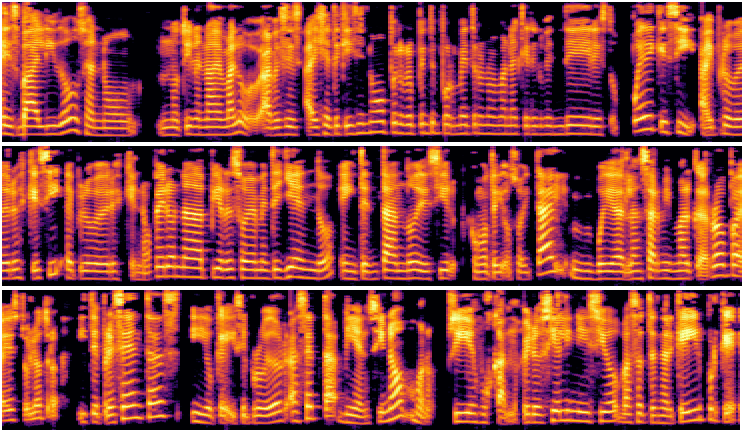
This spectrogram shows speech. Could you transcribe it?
es válido, o sea, no, no tiene nada de malo. A veces hay gente que dice, no, pero de repente por metro no me van a querer vender esto. Puede que sí, hay proveedores que sí, hay proveedores que no. Pero nada pierdes obviamente yendo e intentando decir, como te digo, soy tal, voy a lanzar mi marca de ropa, esto, el otro, y te presentas y ok, si el proveedor acepta, bien. Si no, bueno, sigues buscando. Pero sí al inicio vas a tener que ir porque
